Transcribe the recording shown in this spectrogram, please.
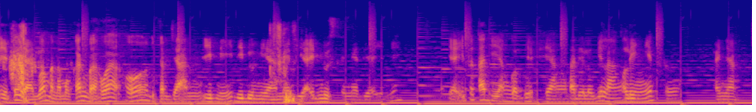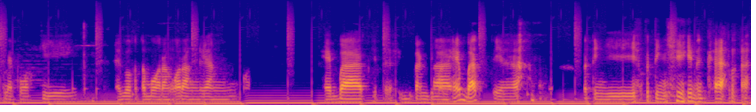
itu ya gue menemukan bahwa oh di kerjaan ini di dunia media industri media ini ya itu tadi yang gue yang tadi lo bilang link itu. Banyak networking ya gue ketemu orang-orang yang hebat gitu. Bukan cuma hebat ya petinggi petinggi negara.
